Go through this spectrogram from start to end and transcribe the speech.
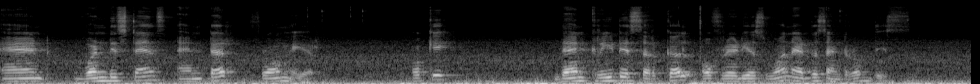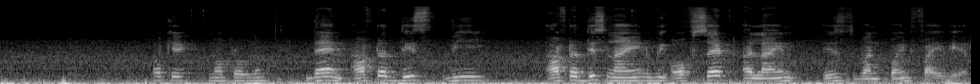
and one distance enter from here. Okay? Then create a circle of radius 1 at the center of this. Okay no problem. Then after this we after this line we offset a line is 1.5 here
